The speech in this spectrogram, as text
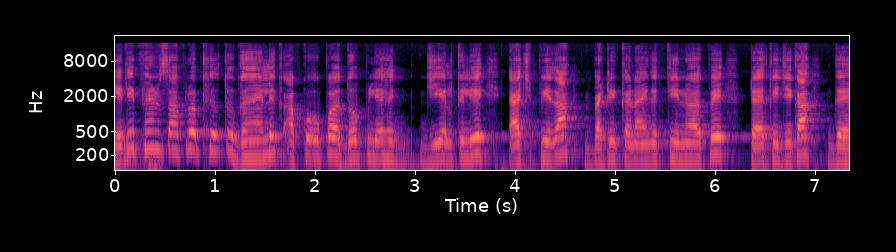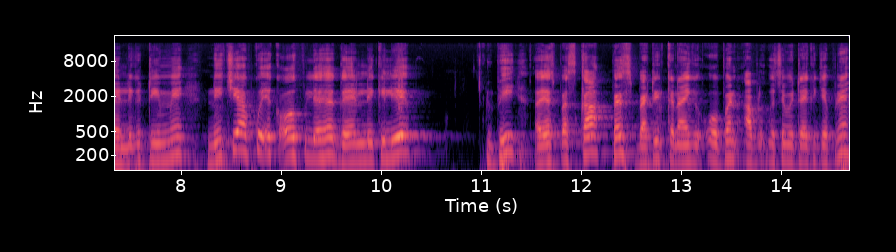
यदि फ्रेंड्स आप लोग खेलते हो गैन लीग आपको ऊपर दो प्लेयर है जीएल के लिए एच पी बैटिंग करना आएँगे तीन नंबर पर टैकेजी का गैन लीग टीम में। नीचे आपको एक और प्लेयर है गैरली के लिए भी का फ्रेंड्स बैटिंग कराएँगे ओपन आप लोग इसे भी ट्राई कीजिए अपने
